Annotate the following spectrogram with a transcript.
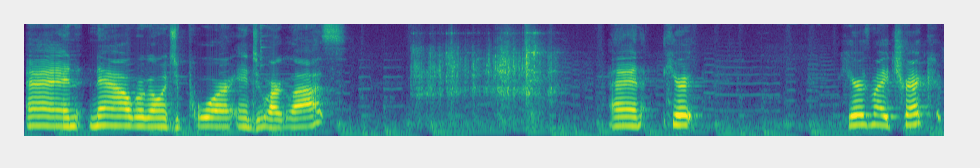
And now we're going to pour into our glass. And here, here's my trick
